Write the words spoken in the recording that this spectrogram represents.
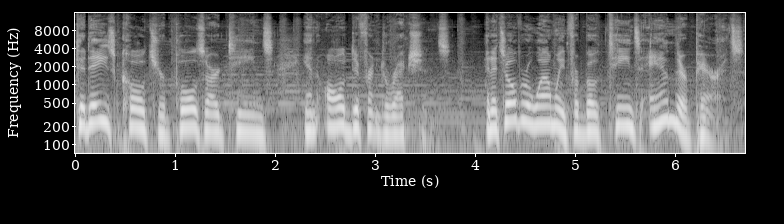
Today's culture pulls our teens in all different directions, and it's overwhelming for both teens and their parents.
